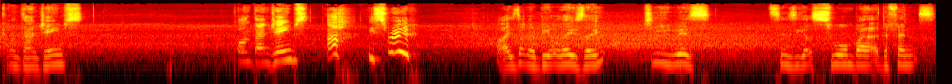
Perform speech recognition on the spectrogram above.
Come on, Dan James. Come on, Dan James. Ah, he's through. Oh, he's not going to beat all those though. Gee whiz. As soon as he got swarmed by that defence.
